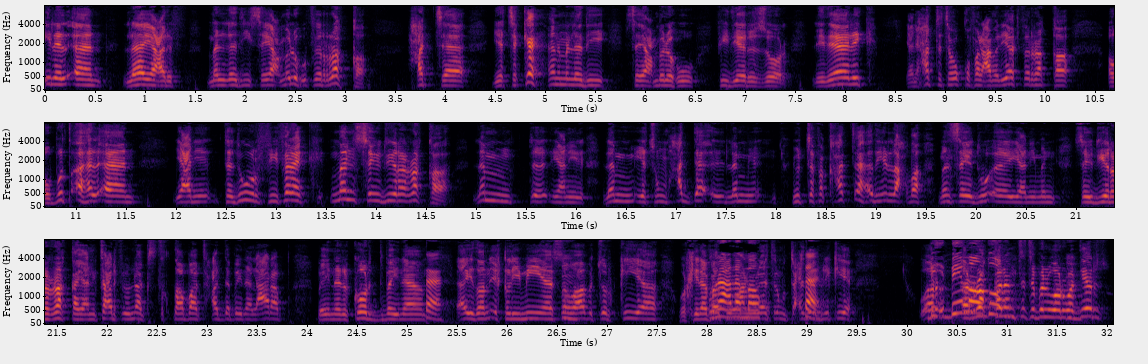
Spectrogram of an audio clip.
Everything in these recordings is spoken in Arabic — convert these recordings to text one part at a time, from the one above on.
إلى الآن لا يعرف ما الذي سيعمله في الرقة حتى يتكهن ما الذي سيعمله في دير الزور لذلك يعني حتى توقف العمليات في الرقة أو بطئها الآن يعني تدور في فلك من سيدير الرقة؟ لم يعني لم يتم حتى لم يتفق حتى هذه اللحظة من سيدو يعني من سيدير الرقة. يعني تعرف هناك استقطابات حادة بين العرب بين الكرد بين أيضا إقليمية سواء تركيا والخلافات مع الولايات المتحدة الأمريكية. الرقة لم تتبلور ودير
